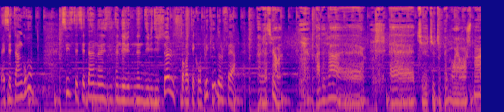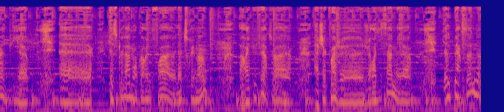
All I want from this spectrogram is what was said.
ben, c'était un groupe. Si c'était un individu seul, ça aurait été compliqué de le faire. Ah, bien sûr. Bah, déjà, euh, euh, tu, peux mourir en chemin et puis euh, euh qu'est-ce que l'homme, encore une fois, euh, l'être humain aurait pu faire, tu vois. À chaque fois, je, redis ça, mais quelle personne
